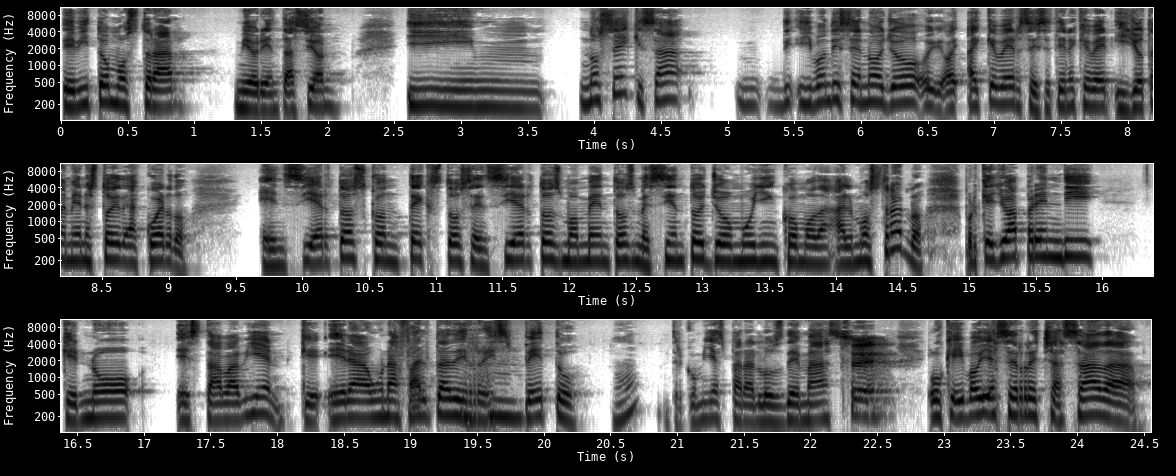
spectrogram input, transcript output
evito mostrar mi orientación. Y mm, no sé, quizá mm, Ivonne dice, no, yo hay que verse y se tiene que ver, y yo también estoy de acuerdo. En ciertos contextos, en ciertos momentos, me siento yo muy incómoda al mostrarlo, porque yo aprendí que no estaba bien, que era una falta de respeto, entre comillas, para los demás, o que voy a ser rechazada,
